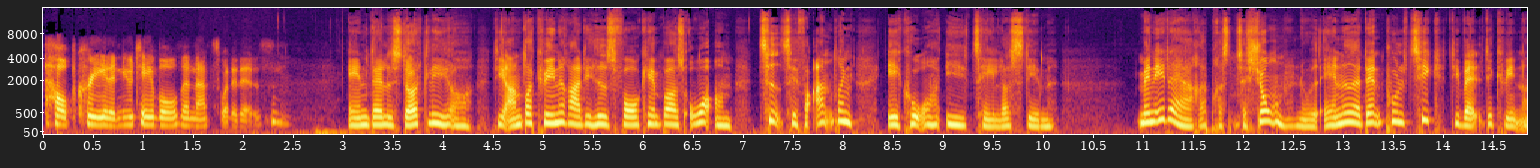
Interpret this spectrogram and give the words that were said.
help create a new table, then that's what it is. Anne Dalles og de andre kvinderettighedsforkæmperes ord om tid til forandring ekoer i Taylors stemme. Men et er repræsentation, noget andet er den politik, de valgte kvinder,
